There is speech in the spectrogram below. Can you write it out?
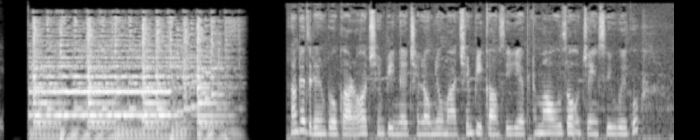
နောက်ထပ်သတင်းပို့ကတော့ချင်းပြည်နယ်ချင်းလုံမြို့မှာချင်းပြည်ကောင်စီရဲ့ပထမအဆုံးအကြိမ်စည်းဝေးကို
